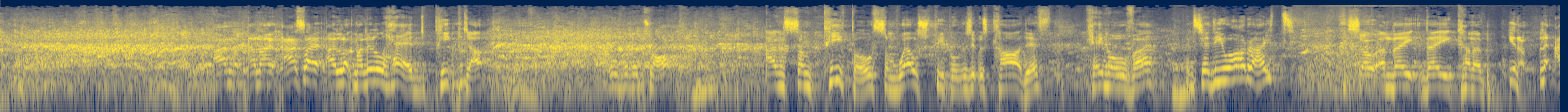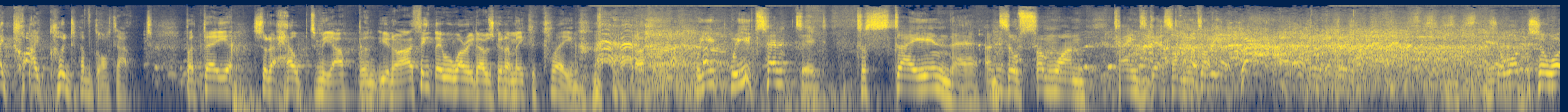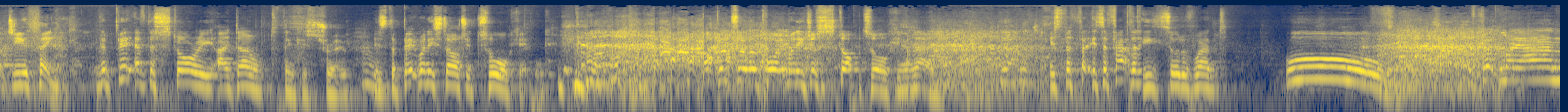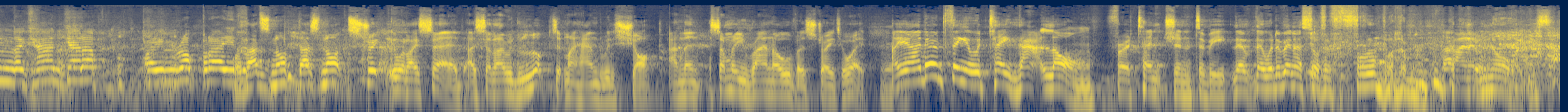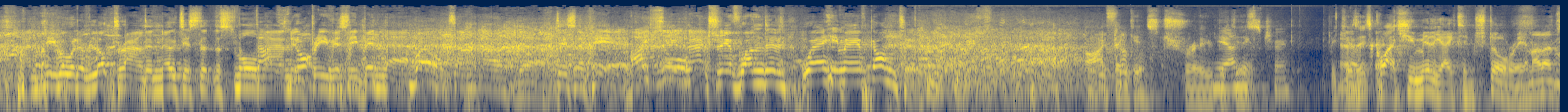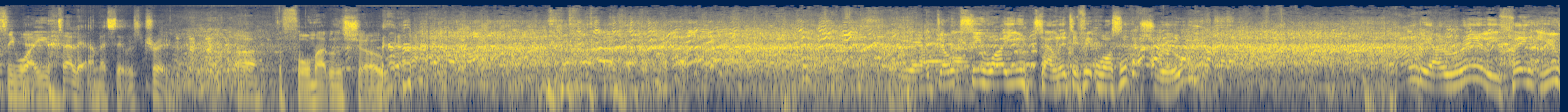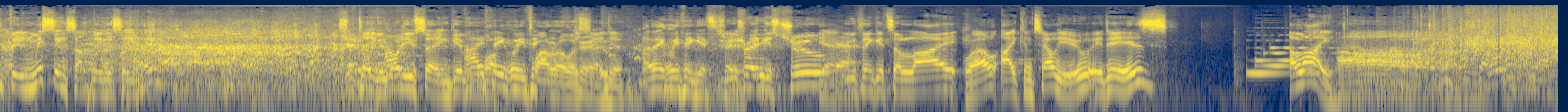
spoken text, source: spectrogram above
and and I, as I, I looked, my little head peeped up over the top, and some people, some Welsh people, because it was Cardiff, came over and said, "Are you all right?" So, and they, they kind of, you know, I, I could have got out, but they sort of helped me up, and you know, I think they were worried I was going to make a claim. Were you, were you tempted to stay in there until someone came to get something? So you go! So what? So what do you think? The bit of the story I don't think is true hmm. is the bit when he started talking. Up until the point when he just stopped talking and then. It's the, it's the fact that he sort of went, Ooh, I cut my hand, I can't get up, I'm rock right. Well, that's not that's not strictly what I said. I said I would looked at my hand with shock, and then somebody ran over straight away. I, I don't think it would take that long for attention to be. There, there would have been a sort of thrubbadum kind of noise, and people would have looked around and noticed that the small That's man who'd previously been there Well- had somehow disappeared. I and saw- they'd naturally have wondered where he may have gone to. I think it's true. Yeah, I think it's true. Because it's quite a humiliating story, and I don't see why you tell it unless it was true. The format of the show. I don't see why you tell it if it wasn't true. Andy, I really think you've been missing something this evening. So, David, what are you saying? Given I what think we think Poirot it's has true. said, yeah. I think we think it's true. You think it's true? Yeah. You think it's a lie? Well, I can tell you it is a lie. Ah.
